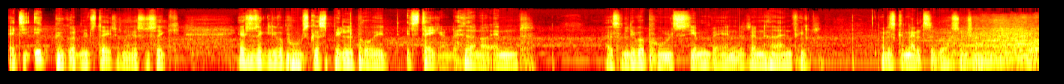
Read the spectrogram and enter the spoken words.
at de ikke bygger et nyt stadion. Jeg synes ikke, jeg synes ikke Liverpool skal spille på et, et stadion, der hedder noget andet. Altså Liverpools hjemmebane, den hedder Anfield. Og det skal den altid gøre, synes jeg.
